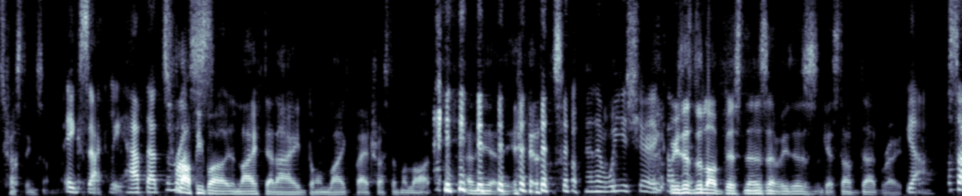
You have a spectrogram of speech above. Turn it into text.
trusting someone. Exactly, have that There's trust. a lot of people in life that I don't like, but I trust them a lot. and, yeah, so, and then we share. A cupcake. We just do a lot of business and we just get stuff done right. Yeah. So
